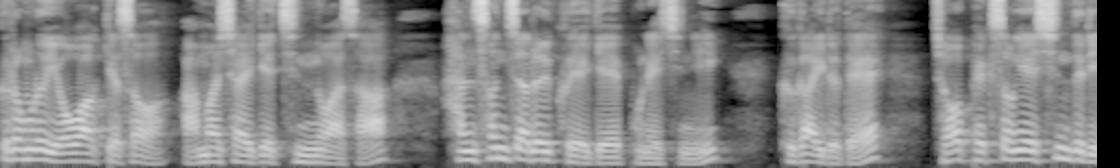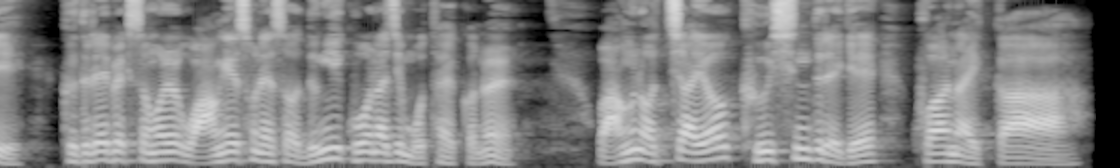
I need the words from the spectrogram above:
그러므로 여호와께서 아마샤에게 진노하사 한 선지자를 그에게 보내시니 그가 이르되 저 백성의 신들이 그들의 백성을 왕의 손에서 능히 구원하지 못하였거늘 왕은 어찌하여 그 신들에게 구하나이까?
